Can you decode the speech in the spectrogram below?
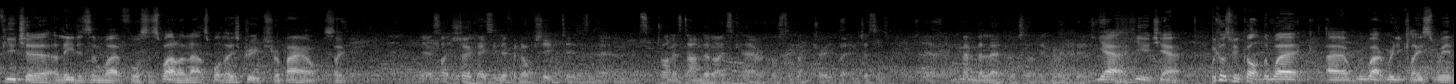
future leaders and workforce as well? And that's what those groups are about. So, yeah, it's like showcasing different opportunities, isn't it? And trying to standardise care across the country, but in just yeah, member led, which I think really good. Yeah, huge. Yeah, because we've got the work, uh, we work really close with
